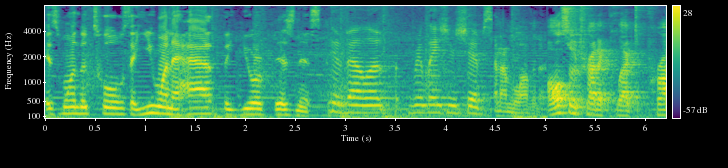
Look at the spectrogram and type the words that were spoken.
is one of the tools that you want to have for your business. Develop relationships. And I'm loving it. Also try to collect product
